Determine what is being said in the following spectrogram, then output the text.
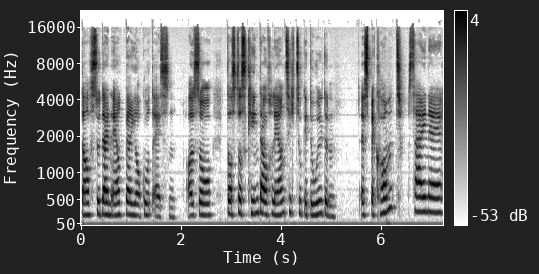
darfst du dein Erdbeerjoghurt essen. Also, dass das Kind auch lernt, sich zu gedulden. Es bekommt seine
